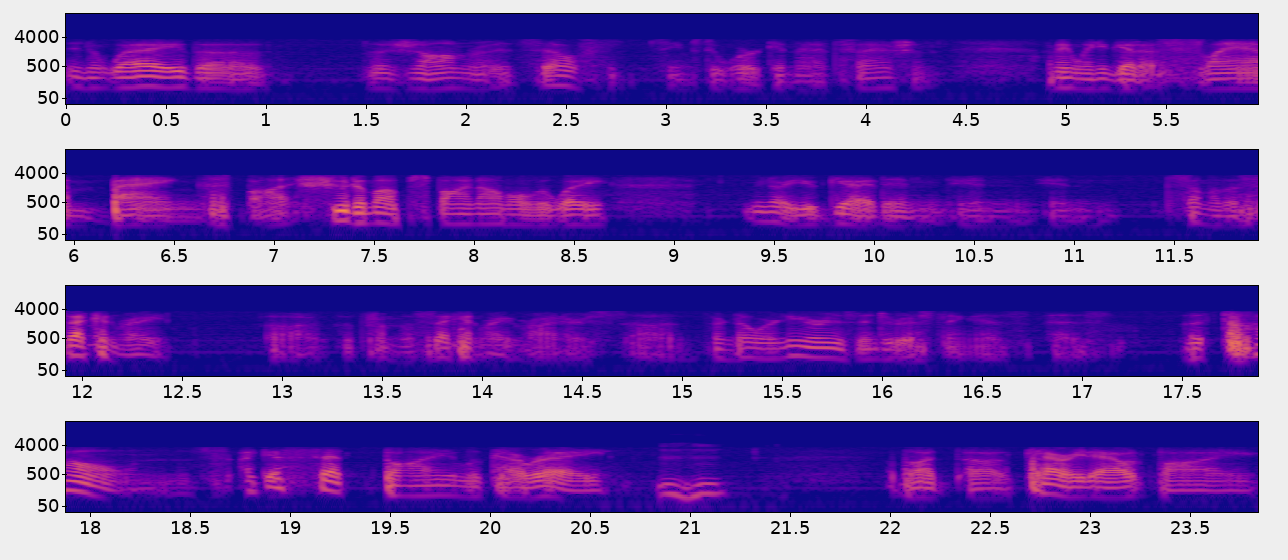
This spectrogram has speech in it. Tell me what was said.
in a way, the the genre itself seems to work in that fashion. I mean, when you get a slam bang spy, shoot 'em up spy novel the way you know you get in in in some of the second rate uh, from the second rate writers, uh, they're nowhere near as interesting as as the tones. I guess set by Le Carre, mm-hmm. but uh, carried out by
